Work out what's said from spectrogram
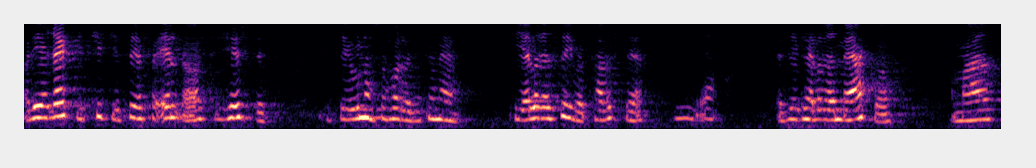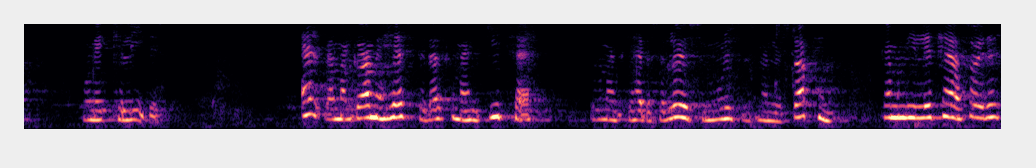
Og det er rigtig tit, jeg ser forældre også i heste til stævner, så holder de sådan her. Kan I allerede se, hvor træls det er? Ja. Altså jeg kan allerede mærke, hvor, hvor meget hun ikke kan lide det. Alt hvad man gør med heste, der skal man give tage, så man skal have det så løst som muligt. Hvis man vil stoppe hende, så gør man lige lidt her, og så i det.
